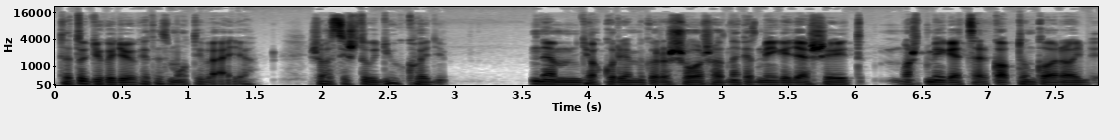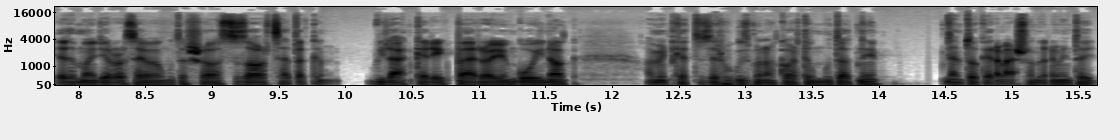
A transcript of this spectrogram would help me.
Tehát tudjuk, hogy őket ez motiválja. És azt is tudjuk, hogy nem gyakori, amikor a sors ad neked még egy esélyt. Most még egyszer kaptunk arra, hogy ez Magyarország megmutassa azt az arcát a világkerékpár rajongóinak, amit 2020-ban akartunk mutatni. Nem tudok erre más mondani, mint hogy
